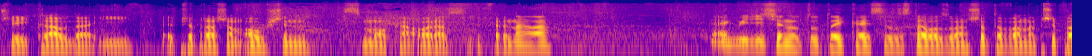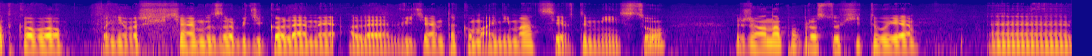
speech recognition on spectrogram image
czyli Clouda i, e, przepraszam, Ocean, Smoka oraz Infernala. Jak widzicie, no tutaj Kajsa została zwanshotowana przypadkowo, ponieważ chciałem zrobić golemy, ale widziałem taką animację w tym miejscu, że ona po prostu hituje e,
